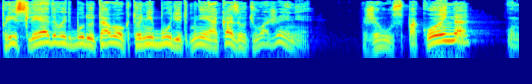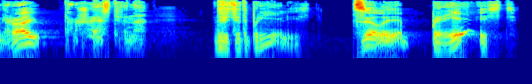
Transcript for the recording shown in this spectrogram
Преследовать буду того, кто не будет мне оказывать уважение. Живу спокойно, умираю торжественно. Да ведь это прелесть, целая прелесть.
